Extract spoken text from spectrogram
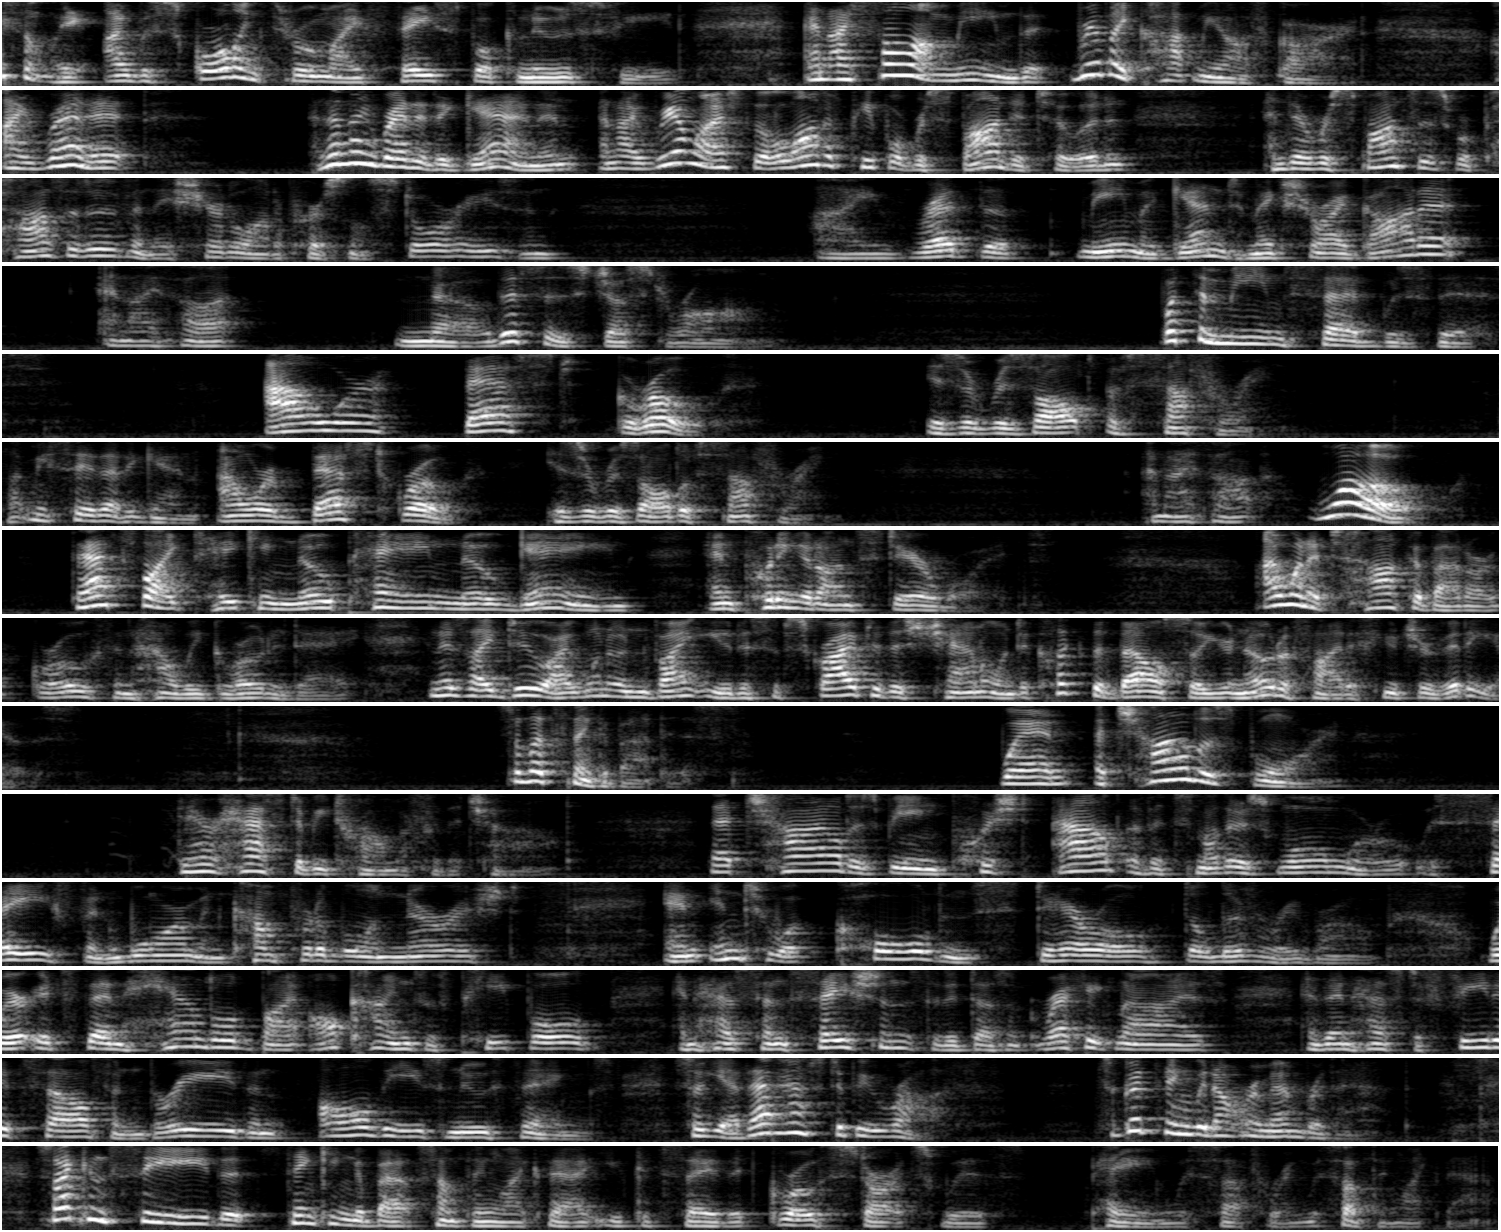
recently I was scrolling through my Facebook news feed and I saw a meme that really caught me off guard. I read it and then I read it again and, and I realized that a lot of people responded to it and, and their responses were positive and they shared a lot of personal stories. And I read the meme again to make sure I got it and I thought, no, this is just wrong. What the meme said was this Our best growth is a result of suffering. Let me say that again. Our best growth is a result of suffering. And I thought, whoa, that's like taking no pain, no gain and putting it on steroids. I want to talk about our growth and how we grow today. And as I do, I want to invite you to subscribe to this channel and to click the bell so you're notified of future videos. So let's think about this. When a child is born, there has to be trauma for the child. That child is being pushed out of its mother's womb where it was safe and warm and comfortable and nourished and into a cold and sterile delivery room where it's then handled by all kinds of people and has sensations that it doesn't recognize and then has to feed itself and breathe and all these new things. So yeah, that has to be rough. It's a good thing we don't remember that. So I can see that thinking about something like that, you could say that growth starts with pain, with suffering, with something like that.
